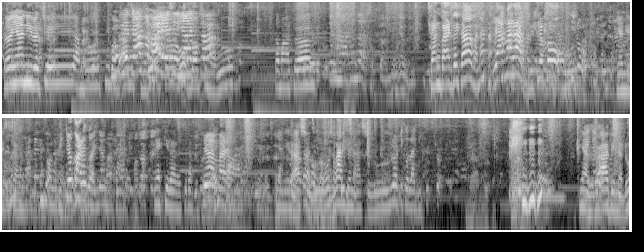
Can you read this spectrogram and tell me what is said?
र यहाँनिर चाहिँ हाम्रो के गर्दा आलु छिल्दैछ हो, लसुनहरू टमाटर छ्याङ बाँड्दैछ भन। यहाँनिर यहाँ केलाएर चाहिँ यहाँनिर आँसुहरू हो सबैजना आँसुहरू रोटीको लागि। यहाँ हाम्रो आबेनहरू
